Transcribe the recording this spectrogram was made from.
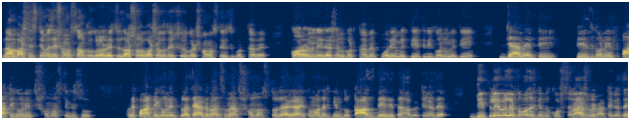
নাম্বার সিস্টেমে যে সমস্ত অঙ্কগুলো রয়েছে, লসক গসক থেকে শুরু করে সমস্ত কিছু করতে হবে। করণ নির্দেশন করতে হবে, পরিমিতি, ত্রিকোণমিতি, জ্যামিতি, বীজগণিত, পাটিগণিত, সমস্ত কিছু। মানে পাটিগণিত প্লাস অ্যাডভান্স ম্যাথ সমস্ত জায়গায় তোমাদের কিন্তু টাচ দিয়ে যেতে হবে, ঠিক আছে? ডিপ লেভেলের তোমাদের কিন্তু কোশ্চেন আসবে না, ঠিক আছে?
